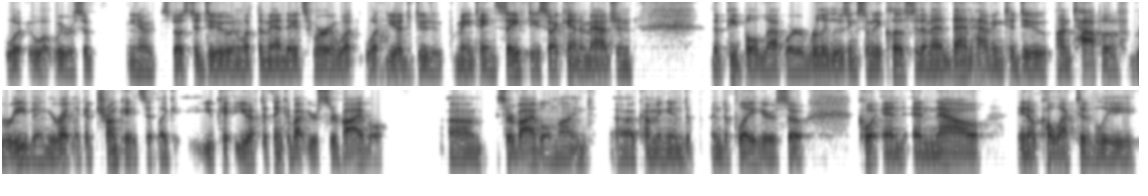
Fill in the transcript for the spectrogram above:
what what we were you know supposed to do and what the mandates were and what what you had to do to maintain safety. So I can't imagine the people that were really losing somebody close to them and then having to do on top of grieving you're right like it truncates it like you can you have to think about your survival um, survival mind uh, coming into into play here. So, and and now you know collectively,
